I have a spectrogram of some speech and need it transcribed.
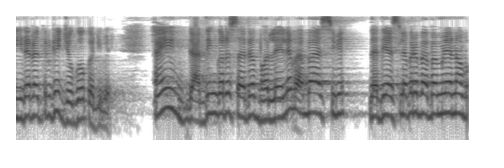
ଦୁଇଟା ରାତିରୁ ଉଠି ଯୋଗ କରିବେ। କାହିଁ ଦାଦିଙ୍କର ଶରୀର ଭଲ ହେଲେ ବାବା ଆସିବେ। ଦାଦି ଆସିଲା ପରେ ବାବା ମିଳନ ହବ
